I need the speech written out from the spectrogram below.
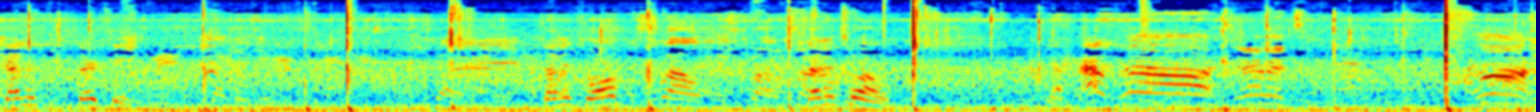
7, 13. 7, 12? 12. 7, 12. Yeah. Out! Ah, damn it! Ah.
